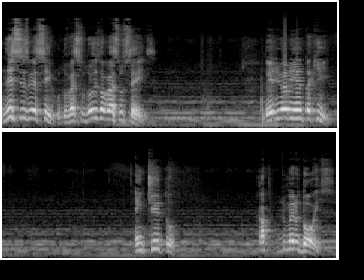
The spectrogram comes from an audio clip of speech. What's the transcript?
nesses versículos, do verso 2 ao verso 6, ele orienta aqui, em Tito, capítulo número 2,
